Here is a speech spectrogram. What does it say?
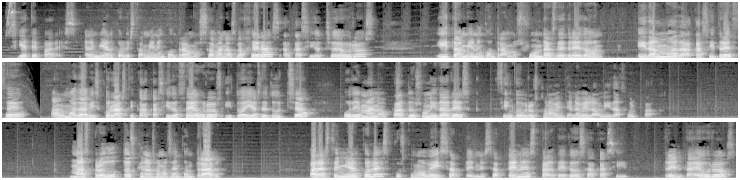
7 pares. El miércoles también encontramos sábanas bajeras a casi 8 euros, Y también encontramos fundas de dredón y de almohada casi 13, almohada viscolástica casi 12 euros y toallas de ducha o de mano para dos unidades 5,99 euros la unidad o el pack. Más productos que nos vamos a encontrar para este miércoles, pues como veis, sartenes. Sartenes, pack de 2 a casi 30 euros.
